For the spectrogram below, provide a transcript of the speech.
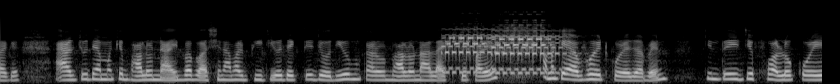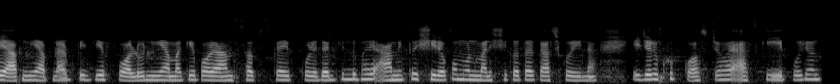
লাগে। আর যদি আমাকে ভালো নাই বা বাসেন আমার ভিডিও দেখতে, যদিও কারোর ভালো না লাগতে পারে, আমাকে অ্যাভয়েড করে যাবেন। কিন্তু এই যে ফলো করে আপনি আপনার পেজে ফলো নিয়ে আমাকে পরে আনসাবস্ক্রাইব করে দেন। কিন্তু ভাই, আমি তো সেরকম মন মানসিকতার কাজ করি না। এই জন্য খুব কষ্ট হয়। আজকে এ পর্যন্ত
